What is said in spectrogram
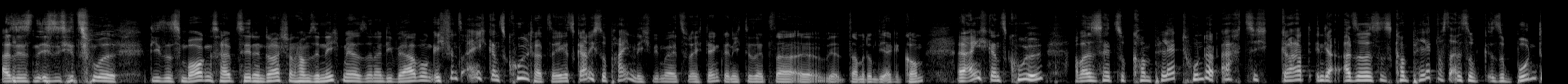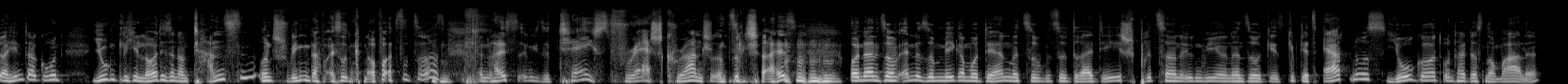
also ist, ist jetzt wohl dieses morgens halb zehn in Deutschland haben sie nicht mehr, sondern die Werbung. Ich finde es eigentlich ganz cool tatsächlich, jetzt gar nicht so peinlich, wie man jetzt vielleicht denkt, wenn ich das jetzt da, äh, damit um die Ecke komme. Äh, eigentlich ganz cool, aber es ist halt so komplett 180 Grad in der, also es ist komplett was alles so, so bunter Hintergrund. Jugendliche Leute sind am Tanzen und schwingen dabei so ein Knoppers und sowas. Und dann heißt es irgendwie so Taste, Fresh, Crunch und so Scheiß. Und dann so am Ende so mega modern mit so, mit so 3D-Spritzern irgendwie und dann so, es gibt jetzt Erdnuss, Joghurt und halt das Normale.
